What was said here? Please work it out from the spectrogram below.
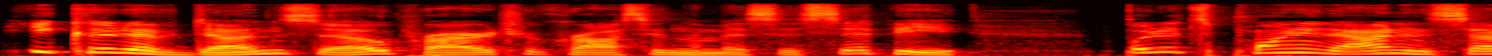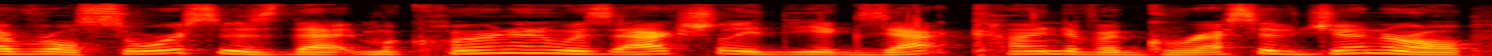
He could have done so prior to crossing the Mississippi, but it's pointed out in several sources that McClernand was actually the exact kind of aggressive general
